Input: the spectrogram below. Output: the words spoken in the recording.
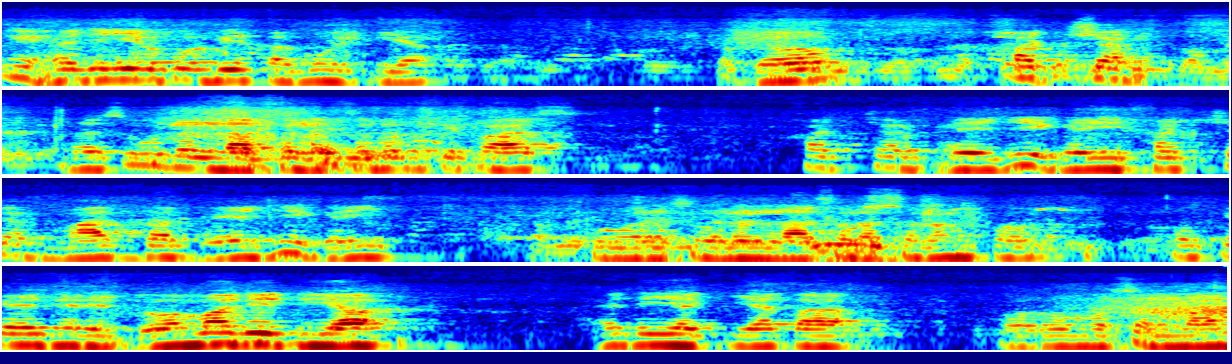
کے ہدیے کو بھی قبول کیا۔ جو خچر رسول اللہ صلی اللہ علیہ وسلم کے پاس خچر بھیجی گئی، خچر مادہ بھیجی گئی، وہ رسول اللہ صلی اللہ علیہ وسلم کو وہ کہ میرے دوما نے دیا، ہدیہ کیا تھا اور وہ مسلمان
